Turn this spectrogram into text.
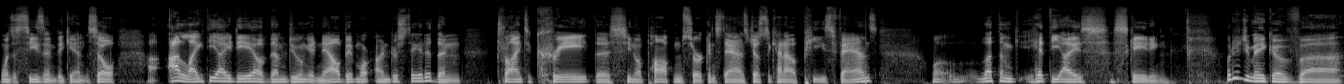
once the season begins. So uh, I like the idea of them doing it now a bit more understated than trying to create this, you know, pomp and circumstance just to kind of appease fans. Well, let them hit the ice skating. What did you make of uh,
